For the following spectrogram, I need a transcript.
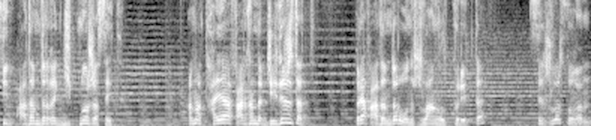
сөйтіп адамдарға гипноз жасайды. Ана таяқ арқандар жерде жатады. Бірақ адамдар оны жылан қылып көреді да. Сиқыршылар соған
